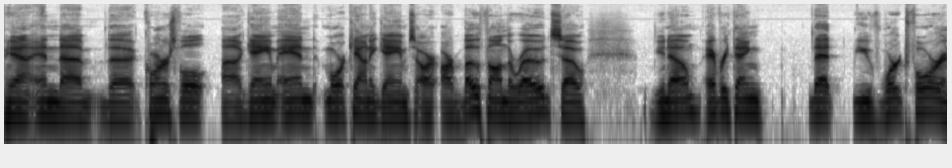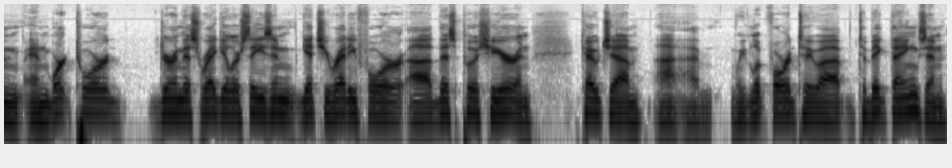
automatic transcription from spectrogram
Yeah, and uh, the Cornersville uh, game and Moore County games are are both on the road. So you know everything that you've worked for and and worked toward during this regular season gets you ready for uh, this push here and Coach, um, I, I, we look forward to uh, to big things, and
